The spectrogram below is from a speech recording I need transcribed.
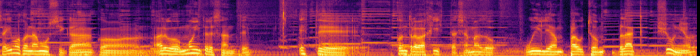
Seguimos con la música, con algo muy interesante. Este contrabajista llamado William Pauton Black Jr.,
